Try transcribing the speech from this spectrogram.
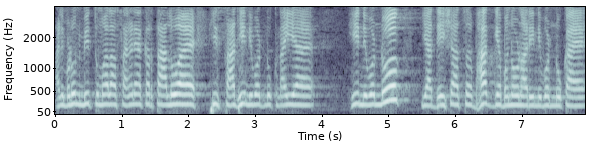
आणि म्हणून मी तुम्हाला सांगण्याकरता आलो आहे ही साधी निवडणूक नाही आहे. ही निवडणूक या देशाचं भाग्य बनवणारी निवडणूक आहे.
